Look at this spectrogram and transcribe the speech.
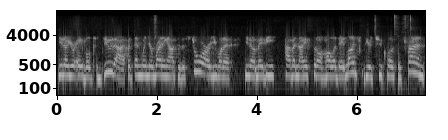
you know, you're able to do that. But then when you're running out to the store, you want to you know, maybe have a nice little holiday lunch with your two closest friends.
